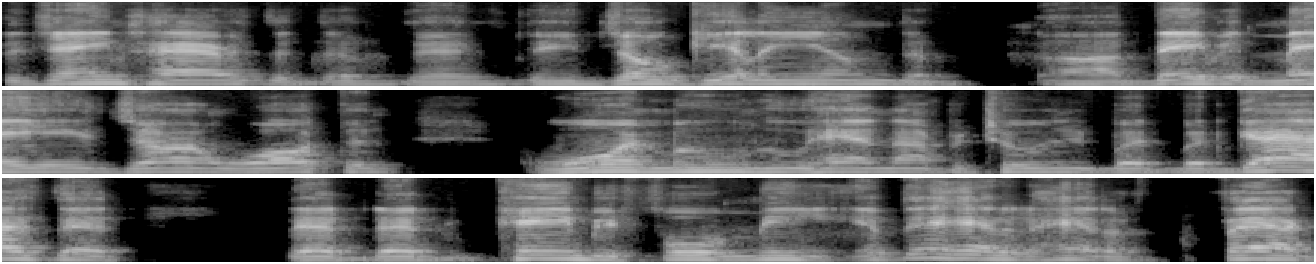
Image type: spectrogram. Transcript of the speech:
the James Harris, the the, the, the Joe Gilliam, the uh, David Mays, John Walton, Warren Moon, who had an opportunity, but but guys that that that came before me, if they had had a fair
